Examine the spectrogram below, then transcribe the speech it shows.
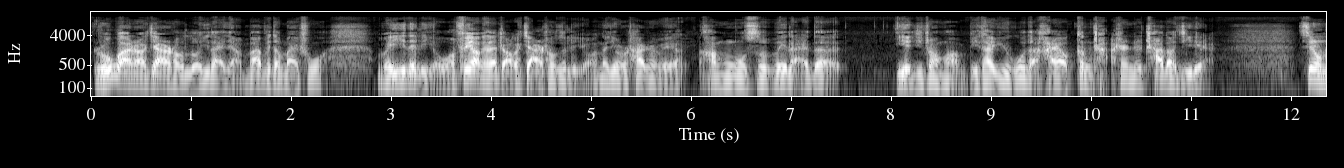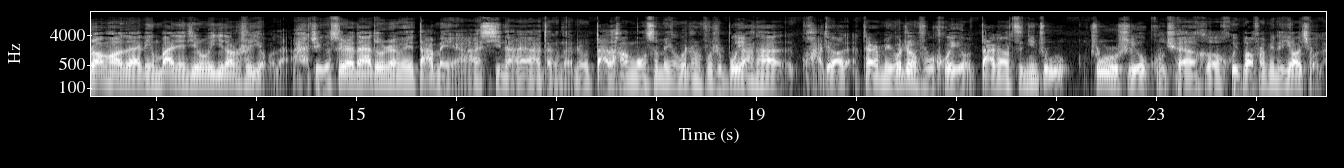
如果按照价值投资逻辑来讲，巴菲特卖出唯一的理由，我非要给他找个价值投资理由，那就是他认为航空公司未来的业绩状况比他预估的还要更差，甚至差到极点。这种状况在零八年金融危机当中是有的啊。这个虽然大家都认为达美啊、西南啊等等这种大的航空公司，美国政府是不会让它垮掉的，但是美国政府会有大量资金注入，注入是有股权和回报方面的要求的。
